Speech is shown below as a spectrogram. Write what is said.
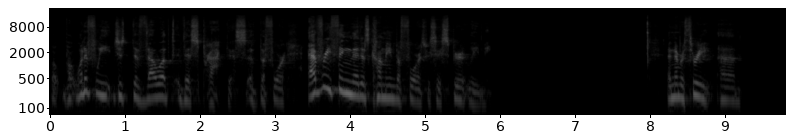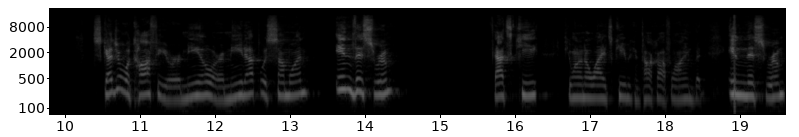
But, but what if we just developed this practice of before everything that is coming before us, we say, Spirit, lead me. And number three, um, schedule a coffee or a meal or a meetup with someone in this room. That's key. If you want to know why it's key, we can talk offline, but in this room,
